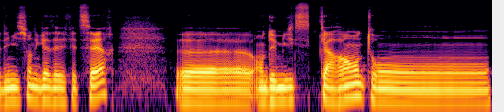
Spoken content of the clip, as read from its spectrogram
d'émissions de, de gaz à effet de serre. Euh, en 2040, on,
